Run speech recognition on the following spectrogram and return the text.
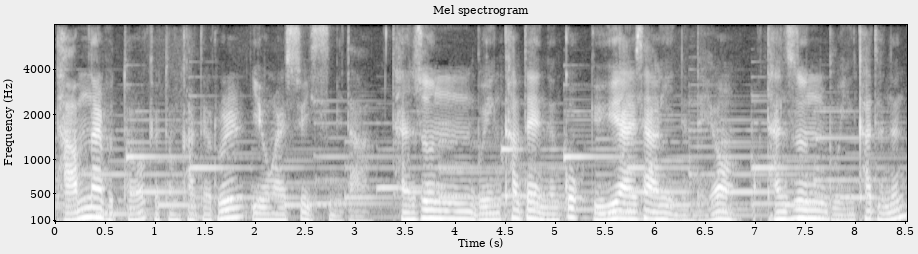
다음 날부터 교통카드를 이용할 수 있습니다. 단순 무인 카드에는 꼭 유의할 사항이 있는데요. 단순 무인 카드는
